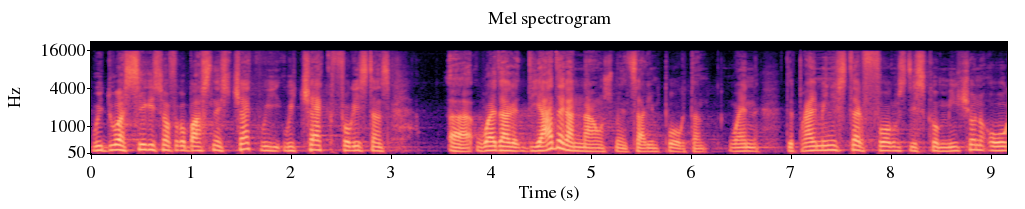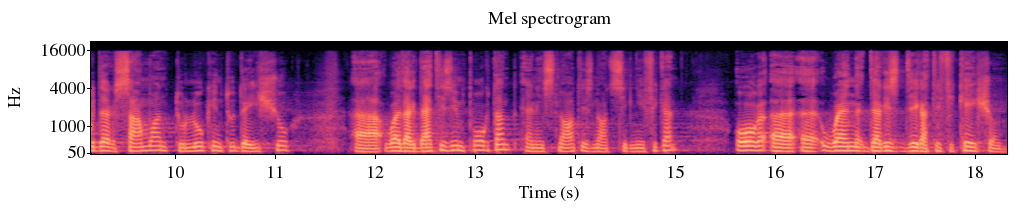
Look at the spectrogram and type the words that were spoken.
we do a series of robustness check. We, we check, for instance, uh, whether the other announcements are important. When the Prime Minister forms this commission, order someone to look into the issue, uh, whether that is important, and it's not, is not significant. Or uh, uh, when there is the ratification,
